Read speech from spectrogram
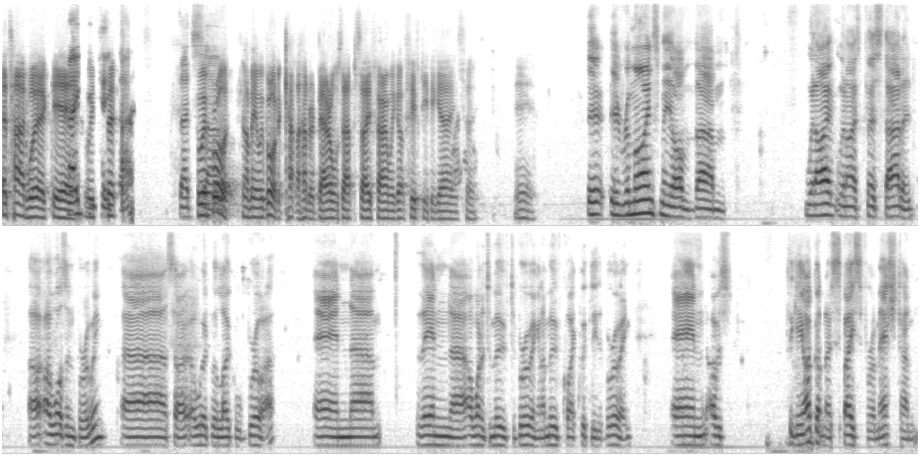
it's hard work, yeah. We, keep but that. That's we uh, brought, I mean, we brought a couple of hundred barrels up so far, and we got fifty to go. So, yeah, it, it reminds me of um, when I when I first started. Uh, I wasn't brewing, uh, so I worked with a local brewer, and um, then uh, I wanted to move to brewing, and I moved quite quickly to brewing, and I was thinking I've got no space for a mash tun.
